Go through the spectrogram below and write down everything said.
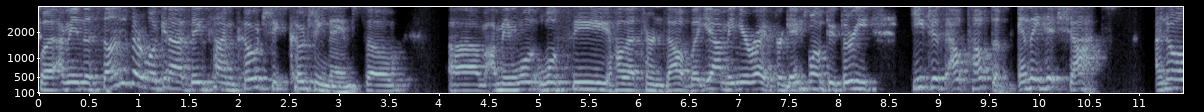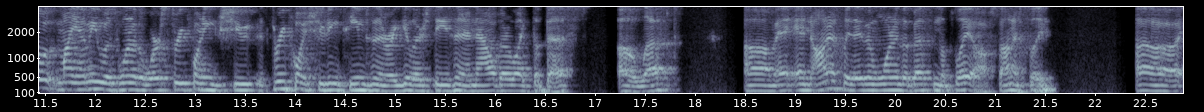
But I mean, the Suns are looking at big time coaching coaching names. So um, I mean, we'll we'll see how that turns out. But yeah, I mean, you're right. For games one through three, he just out toughed them, and they hit shots. I know Miami was one of the worst three pointing shoot three point shooting teams in the regular season, and now they're like the best uh, left. Um, and, and honestly, they've been one of the best in the playoffs. Honestly, uh,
